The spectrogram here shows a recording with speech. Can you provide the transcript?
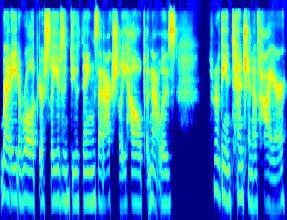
ready to roll up your sleeves and do things that actually help. And that was sort of the intention of hire.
